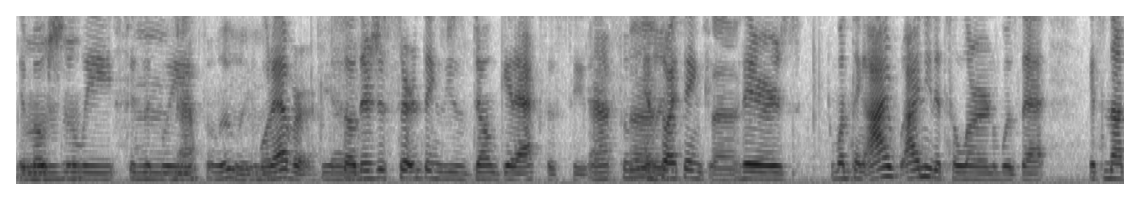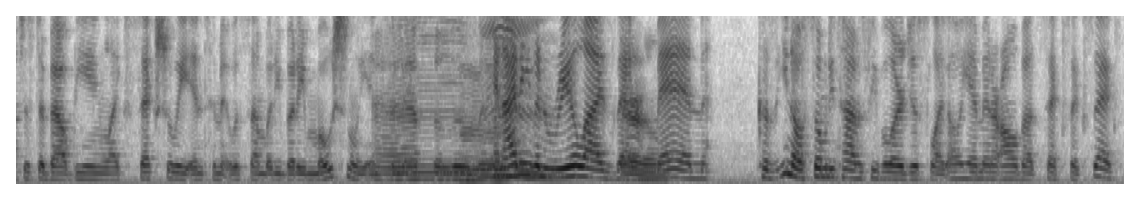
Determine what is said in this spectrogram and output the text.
emotionally physically Absolutely. whatever Mm-hmm. Yeah. so there's just certain things you just don't get access to Absolutely. and so I think Facts. there's one thing I I needed to learn was that it's not just about being like sexually intimate with somebody, but emotionally intimate. Absolutely. And I didn't even realize that Girl. men, because you know, so many times people are just like, oh yeah, men are all about sex, sex, sex.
